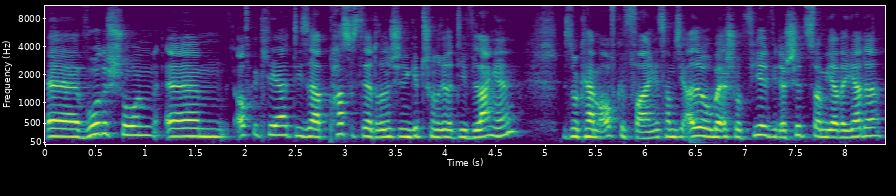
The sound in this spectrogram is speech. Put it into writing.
Äh, wurde schon ähm, aufgeklärt. Dieser Passus, der da drin steht, den gibt es schon relativ lange. Ist nur keinem aufgefallen. Jetzt haben sich alle darüber echauffiert, wie der Shitstorm, yada yada.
